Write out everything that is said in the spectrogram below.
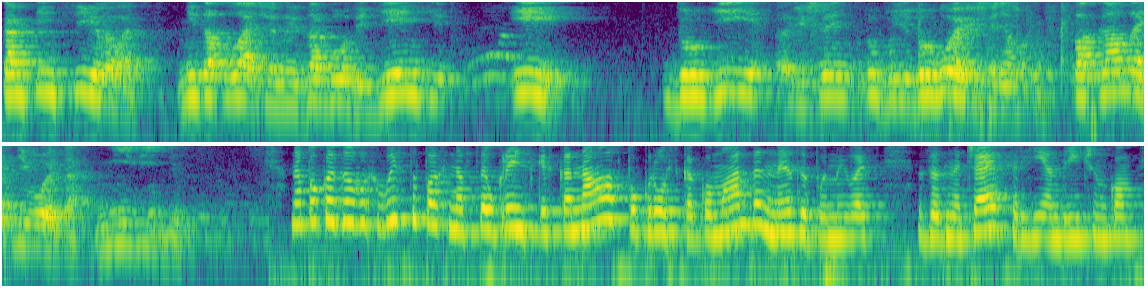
компенсировать недоплаченные за годы деньги и другие решения, ну будет другое решение. Пока мы от него это не видим. На показових виступах на всеукраїнських каналах покровська команда не зупинилась, зазначає Сергій Андрійченко.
